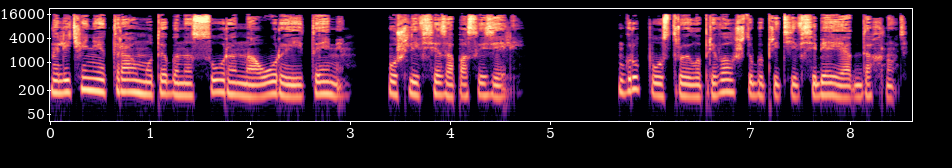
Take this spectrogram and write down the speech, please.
На лечение травм у Тебана Сура, Наура и Теми ушли все запасы зелий. Группа устроила привал, чтобы прийти в себя и отдохнуть.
